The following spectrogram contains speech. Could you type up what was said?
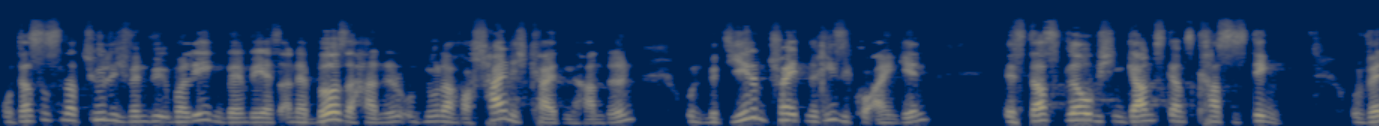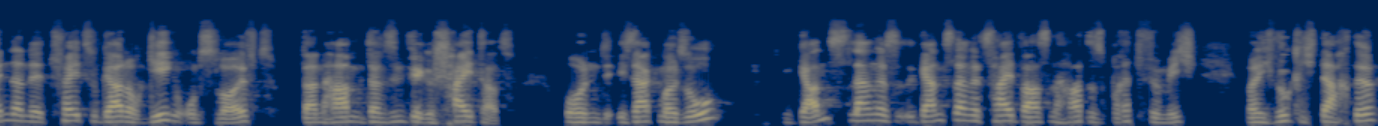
Und das ist natürlich, wenn wir überlegen, wenn wir jetzt an der Börse handeln und nur nach Wahrscheinlichkeiten handeln und mit jedem Trade ein Risiko eingehen, ist das, glaube ich, ein ganz, ganz krasses Ding. Und wenn dann der Trade sogar noch gegen uns läuft, dann, haben, dann sind wir gescheitert. Und ich sag mal so, ganz, langes, ganz lange Zeit war es ein hartes Brett für mich, weil ich wirklich dachte,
